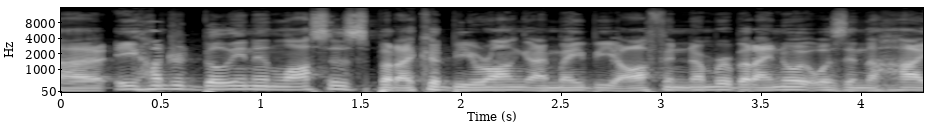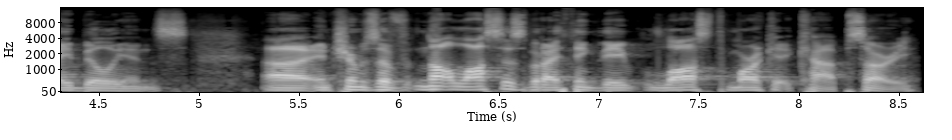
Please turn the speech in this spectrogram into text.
Uh, 800 billion in losses, but I could be wrong. I might be off in number, but I know it was in the high billions uh, in terms of not losses, but I think they lost market cap. Sorry,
